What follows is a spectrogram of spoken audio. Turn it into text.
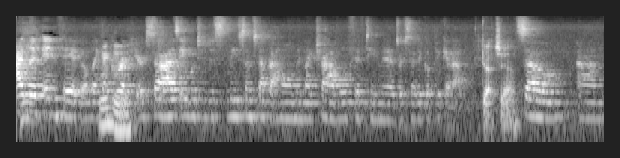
I live in Fayetteville, like I grew Mhm. up here, so I was able to just leave some stuff at home and like travel 15 minutes or so to go pick it up. Gotcha. So um,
